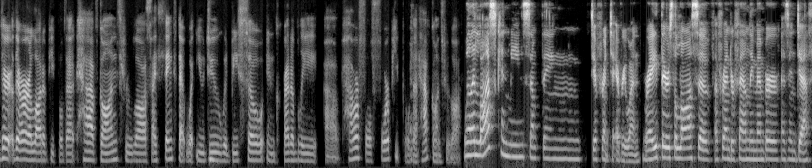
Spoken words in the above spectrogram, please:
There there are a lot of people that have gone through loss. I think that what you do would be so incredibly uh, powerful for people that have gone through loss. Well and loss can mean something different to everyone right? There's the loss of a friend or family member as in death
